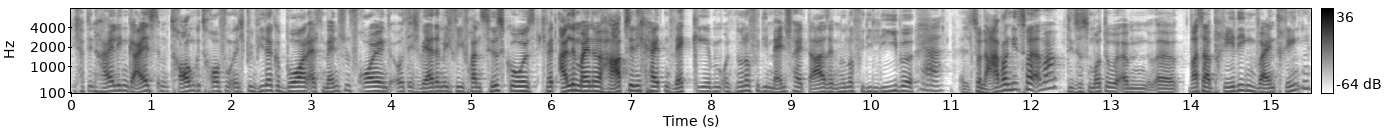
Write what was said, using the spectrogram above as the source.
ich habe den Heiligen Geist im Traum getroffen und ich bin wiedergeboren als Menschenfreund und ich werde mich wie Franziskus, ich werde alle meine Habseligkeiten weggeben und nur noch für die Menschheit da sein, nur noch für die Liebe. Ja. So labern die zwar immer, dieses Motto, ähm, äh, Wasser predigen, Wein trinken.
